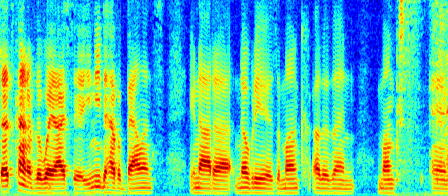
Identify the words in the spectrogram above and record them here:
that's kind of the way I see it. You need to have a balance. You're not uh, nobody is a monk other than monks and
